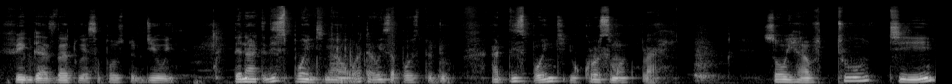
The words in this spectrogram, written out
figures that we're supposed to deal with. Then at this point now, what are we supposed to do? At this point, you cross multiply. So we have 2t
